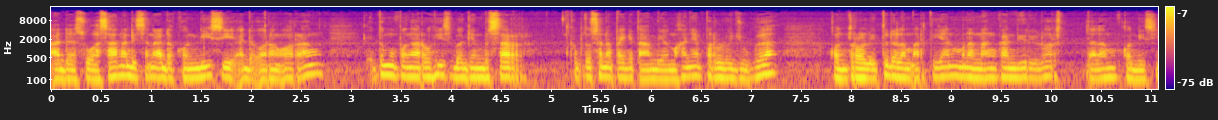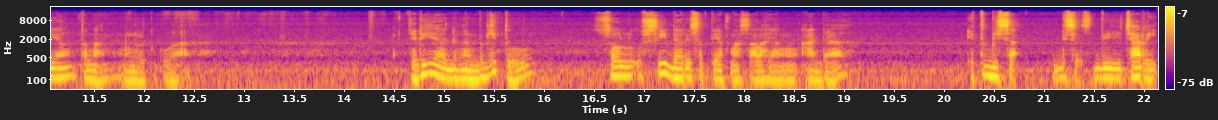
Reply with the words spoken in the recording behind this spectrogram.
ada suasana di sana ada kondisi ada orang-orang itu mempengaruhi sebagian besar keputusan apa yang kita ambil. Makanya perlu juga kontrol itu dalam artian menenangkan diri. Lo dalam kondisi yang tenang menurut gua. Jadi ya dengan begitu solusi dari setiap masalah yang ada itu bisa dicari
